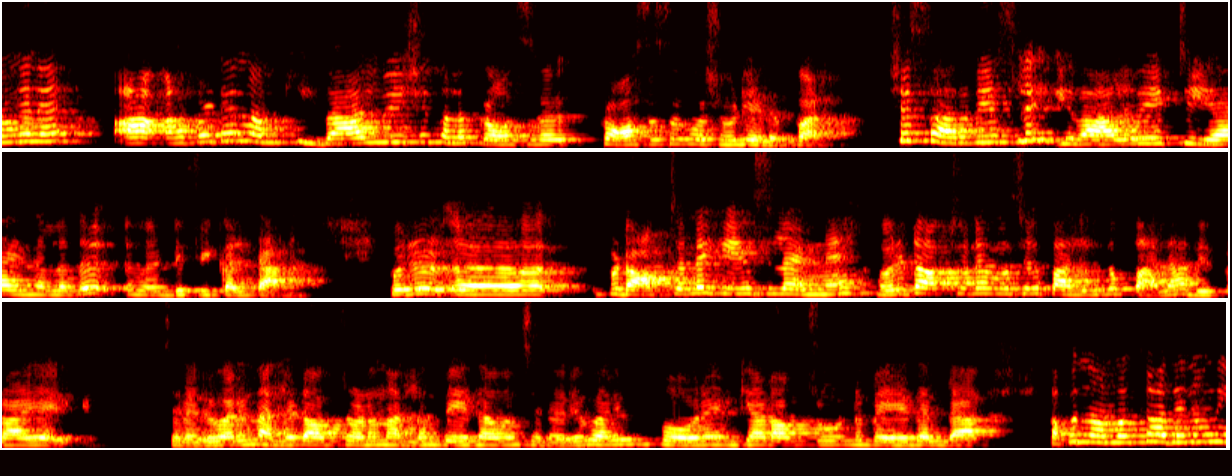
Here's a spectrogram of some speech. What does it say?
അങ്ങനെ അവിടെ നമുക്ക് ഇവാലുവേഷൻ എന്നുള്ള പ്രോസസ് പ്രോസസ്സ് കുറച്ചുകൂടി എളുപ്പമാണ്. പക്ഷെ സർവീസിൽ ഇവാലുവേറ്റ് ചെയ്യുക എന്നുള്ളത് ഡിഫിക്കൽട്ടാണ് ഒരു ഇപ്പൊ ഡോക്ടറിന്റെ കേസിൽ തന്നെ ഒരു ഡോക്ടറിനെ കുറിച്ച് പലർക്കും പല അഭിപ്രായമായിരിക്കും. ചിലർ പറയും നല്ല ഡോക്ടറാണ് നല്ല ഭേദാവും. ചിലർ പറയും പോരാ എനിക്ക് ആ ഡോക്ടർ കൊണ്ട് ഭേദമല്ല അപ്പൊ നമുക്ക് അതിനൊന്ന്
